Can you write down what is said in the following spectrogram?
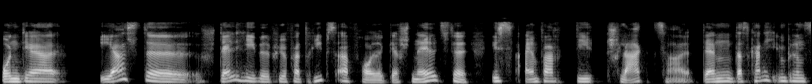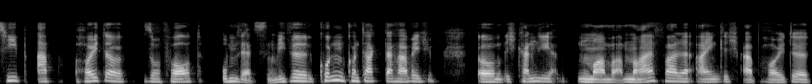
Und der erste Stellhebel für Vertriebserfolg, der schnellste, ist einfach die Schlagzahl. Denn das kann ich im Prinzip ab heute sofort umsetzen. Wie viele Kundenkontakte habe ich? Ähm, ich kann die Normalfall eigentlich ab heute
